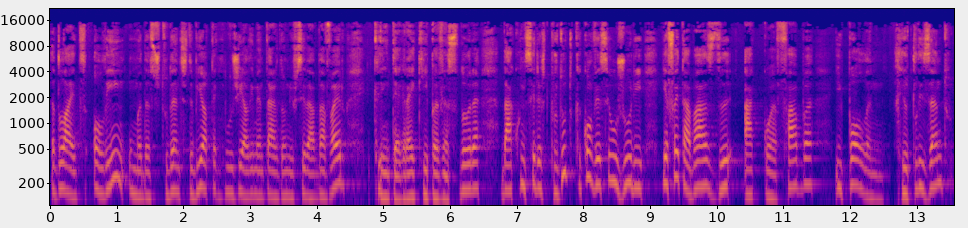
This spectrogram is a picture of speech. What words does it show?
Adelaide Olin, uma das estudantes de Biotecnologia Alimentar da Universidade de Aveiro, que integra a equipa vencedora, dá a conhecer este produto que convenceu o júri e é feito à base de aquafaba e pólen, reutilizando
